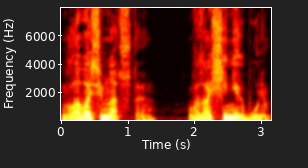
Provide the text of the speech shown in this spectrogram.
Глава 17. Возвращение к бурям.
